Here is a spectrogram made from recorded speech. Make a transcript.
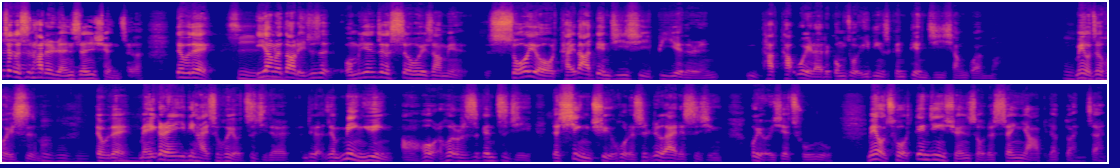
这个是他的人生选择，对不对？是一样的道理，就是我们今天这个社会上面，所有台大电机系毕业的人，嗯他他未来的工作一定是跟电机相关嘛？没有这回事嘛对不对嗯？每个人一定还是会有自己的这个这个命运啊，或或者是跟自己的兴趣或者是热爱的事情会有一些出入，没有错。电竞选手的生涯比较短暂，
